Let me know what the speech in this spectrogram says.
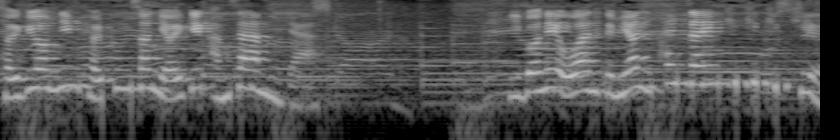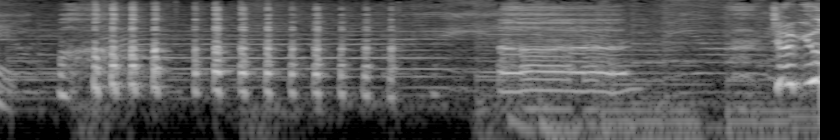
절규엄님 별풍선 10개 감사합니다. 이번에 오한 뜨면 팔자인 키키키키. 아, 저기요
